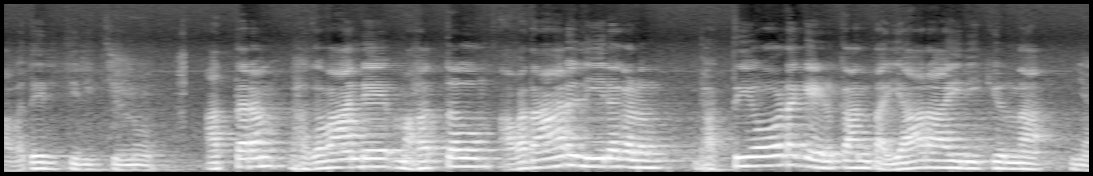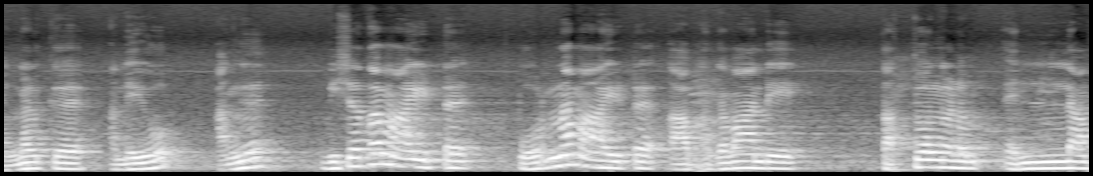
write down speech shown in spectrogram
അവതരിച്ചിരിക്കുന്നു. അത്തരം ഭഗവാന്റെ മഹത്വവും അവതാരലീലകളും ഭക്തിയോടെ കേൾക്കാൻ തയ്യാറായിരിക്കുന്ന ഞങ്ങൾക്ക് അല്ലയോ അങ്ങ് വിശദമായിട്ട് പൂർണമായിട്ട് ആ ഭഗവാന്റെ തത്വങ്ങളും എല്ലാം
